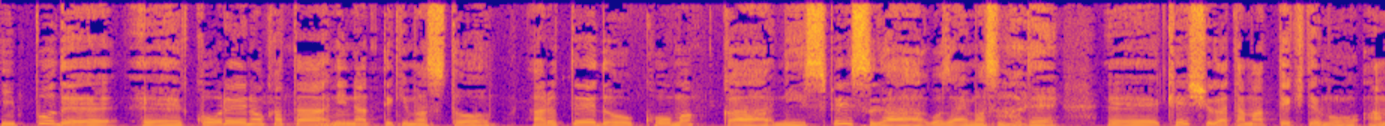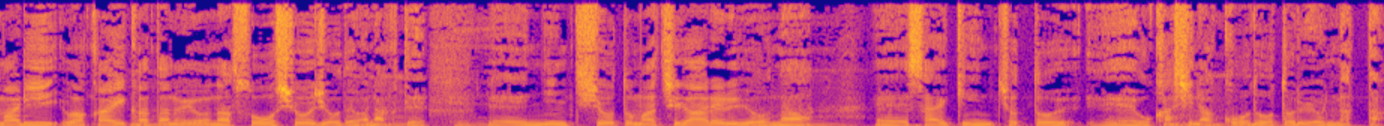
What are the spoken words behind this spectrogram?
一方で、えー、高齢の方になってきますと、ある程度硬膜下にスペースがございますので、はい、えー、血腫が溜まってきても、あまり若い方のような総症状ではなくて、えー、認知症と間違われるような、えー、最近ちょっと、えー、おかしな行動をとるようになった、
